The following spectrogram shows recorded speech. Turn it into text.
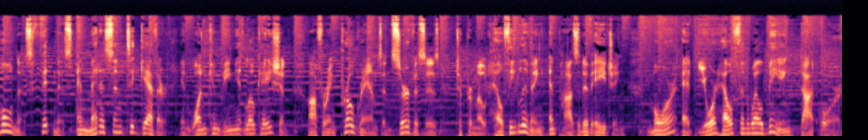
Wholeness, fitness, and medicine together in one convenient location, offering programs and services to promote healthy living and positive aging. More at yourhealthandwellbeing.org.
